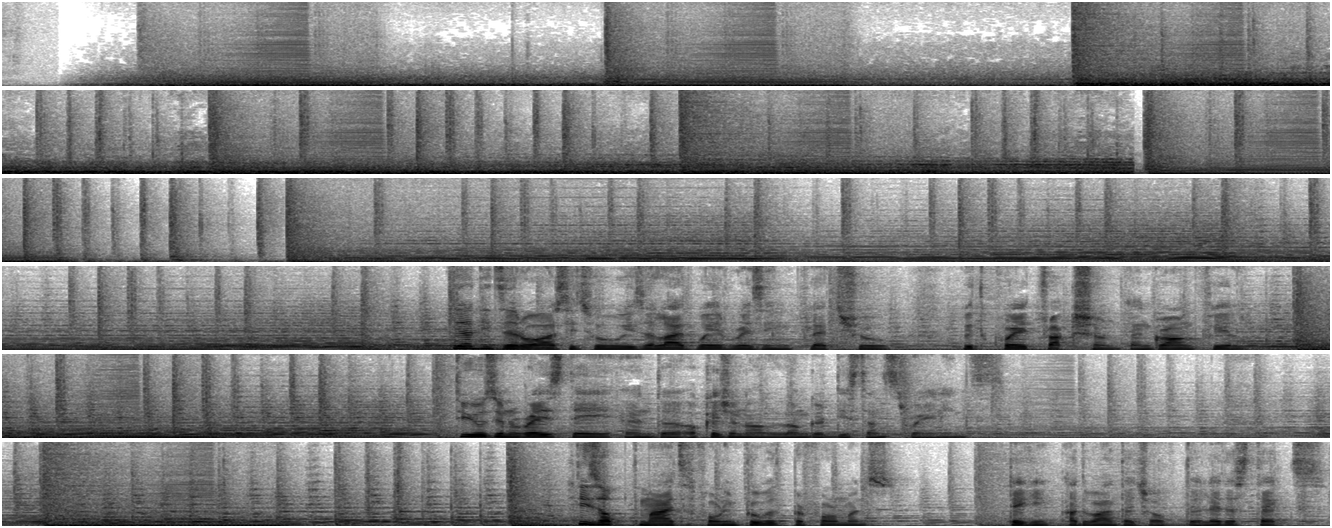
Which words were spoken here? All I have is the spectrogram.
The Adizero RC2 is a lightweight racing flat shoe with great traction and ground feel to use in race day and uh, occasional longer distance trainings. It is optimized for improved performance, taking advantage of the latest techs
